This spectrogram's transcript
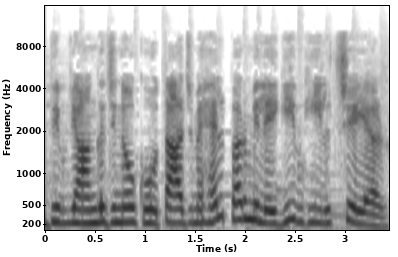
दिव्यांगजनों को ताजमहल पर मिलेगी व्हील चेयर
